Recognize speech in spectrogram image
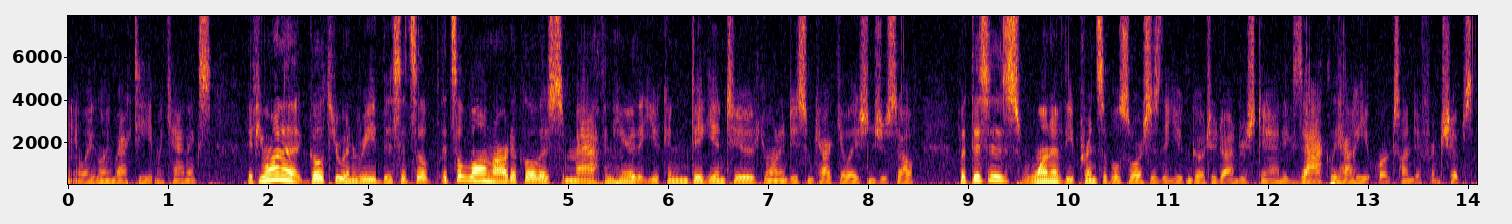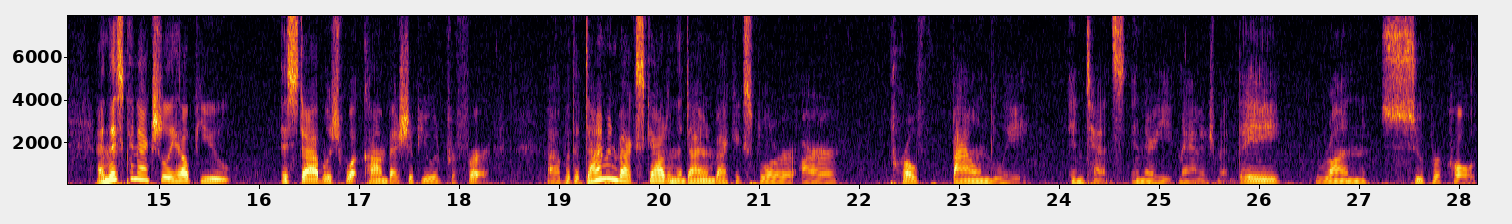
Anyway, going back to heat mechanics, if you want to go through and read this, it's a it's a long article. There's some math in here that you can dig into if you want to do some calculations yourself. But this is one of the principal sources that you can go to to understand exactly how heat works on different ships. And this can actually help you establish what combat ship you would prefer. Uh, but the Diamondback Scout and the Diamondback Explorer are profoundly intense in their heat management. They run super cold.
